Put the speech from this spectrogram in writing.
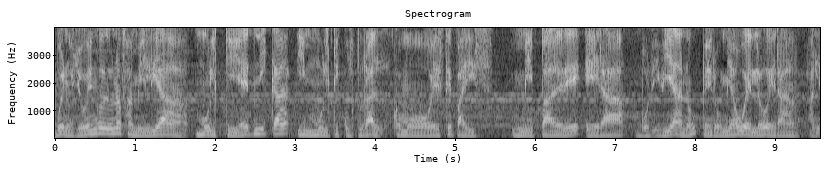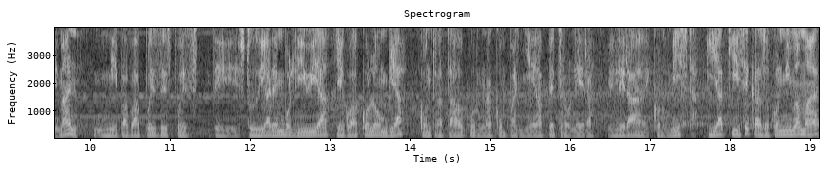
Bueno, yo vengo de una familia multiétnica y multicultural, como este país. Mi padre era boliviano, pero mi abuelo era alemán. Mi papá, pues después de estudiar en Bolivia, llegó a Colombia contratado por una compañía petrolera. Él era economista. Y aquí se casó con mi mamá,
